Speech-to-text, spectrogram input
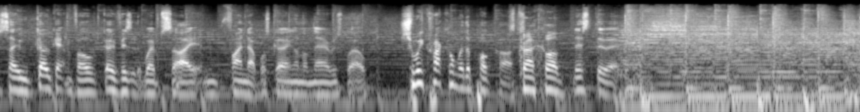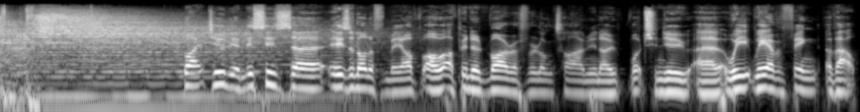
so go get involved, go visit the website and find out what's going on on there as well. Shall we crack on with the podcast? Crack on. Let's do it. Right, Julian, this is uh, is an honour for me. I've I've been an admirer for a long time. You know, watching you. Uh, we we have a thing about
